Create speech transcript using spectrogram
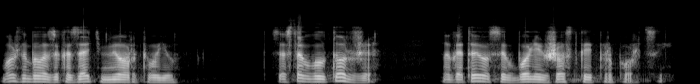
можно было заказать мертвую. Состав был тот же, но готовился в более жесткой пропорции.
